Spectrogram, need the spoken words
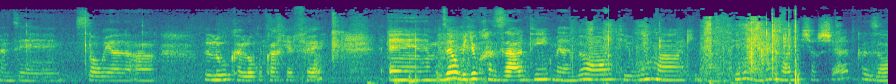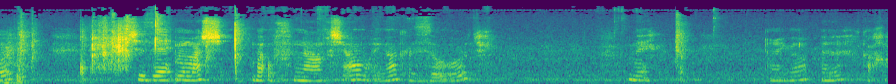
אז אה, סורי על הלוק הלא כל כך יפה. אמ, זהו, בדיוק חזרתי מהדואר, תראו מה קיבלתי, אני ראיתי שרשרת כזאת, שזה ממש באופנה עכשיו, רגע, כזאת. ו... רגע, איך? ככה.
